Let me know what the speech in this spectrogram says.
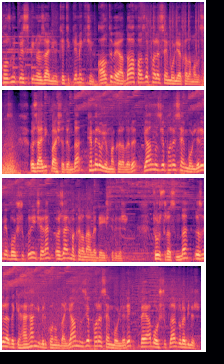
Kozmik Respin özelliğini tetiklemek için 6 veya daha fazla para sembolü yakalamalısınız. Özellik başladığında temel oyun makaraları yalnızca para sembolleri ve boşlukları içeren özel makaralarla değiştirilir. Tur sırasında ızgaradaki herhangi bir konumda yalnızca para sembolleri veya boşluklar durabilir.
